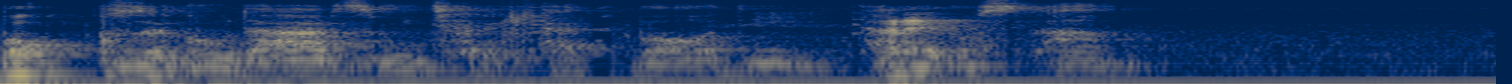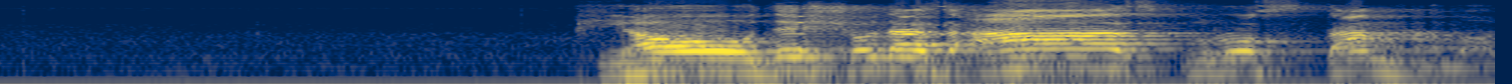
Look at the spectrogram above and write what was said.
بغز گودرز می ترکد با دیدن رستم. پیاده شد از اسب رستم همان.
